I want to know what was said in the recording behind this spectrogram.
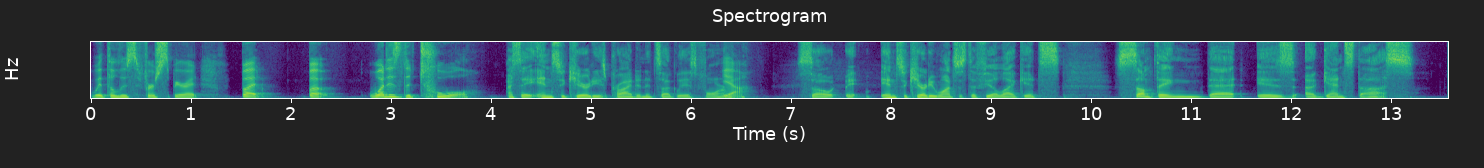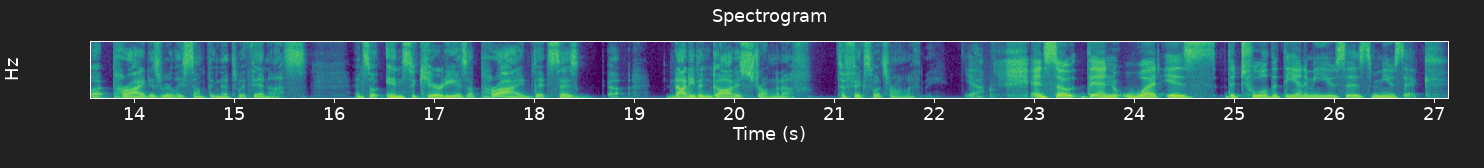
with the Lucifer spirit, but but what is the tool? I say insecurity is pride in its ugliest form. Yeah. So insecurity wants us to feel like it's something that is against us, but pride is really something that's within us. And so insecurity is a pride that says uh, not even God is strong enough to fix what's wrong with me. Yeah. And so then what is the tool that the enemy uses? Music.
